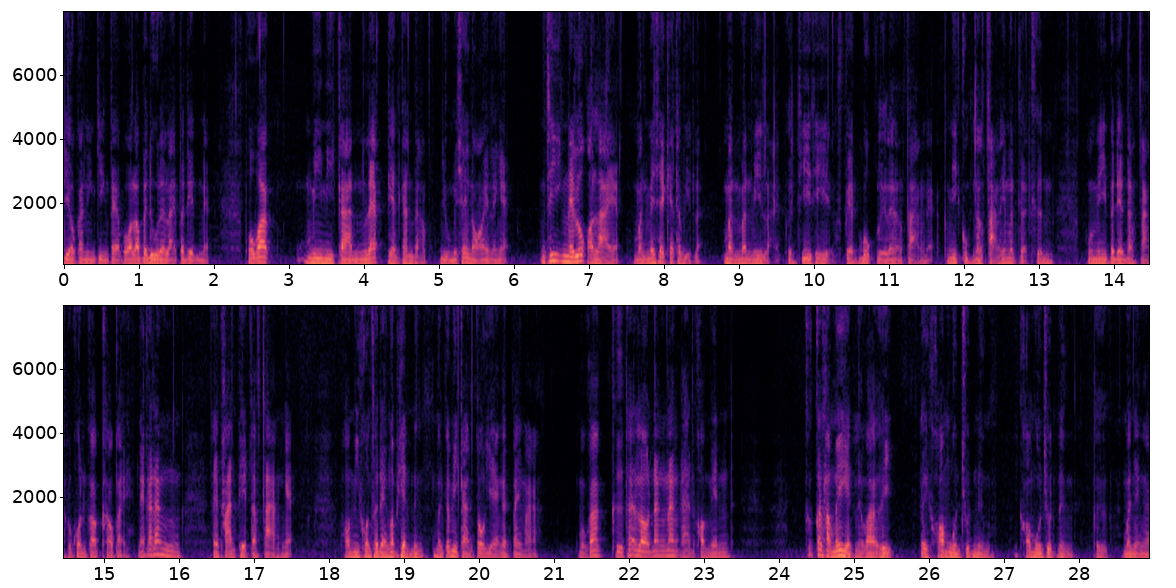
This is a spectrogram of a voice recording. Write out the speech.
เดียวกันจริง ๆ แต่พอเราไปดูหลาย ๆประเด็นเนี่ย เพราะว่ามีมีการแลกเปลี่ยนกันแบบอยู่ไม่ใช่น้อยอะไรเงี้ยที่ในโลกออนไลน์อะมันไม่ใช่แค่ทวิตแหละ มันมันมีหลายพื้นที่ที่ Facebook หรืออะไรต่างๆเนี่ยก็มีกลุ่มต่างๆที่มันเกิดขึ้นมันมีประเด็นต่างๆ ทุกคนก็เข้าไปแม้กระทั่งในผ่านเพจต่างๆเนี่ยพอมีคนแสดงความเห็นหนึ่งมันก็มีการโต้แย้งกันไปมาผมว่าคือถ้าเรานั่งนั่งอ่านคอมเมนต์ก็ก็ทำให้เห็นเลยว่าเฮ้ยเอ้ยข้อมูลชุดหนึ่งข้อมูลชุดหนึ่งเออมันยังไง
